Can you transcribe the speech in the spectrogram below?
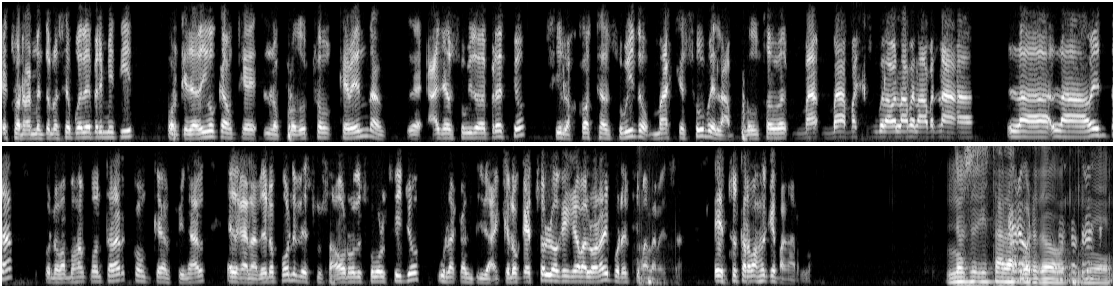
Esto realmente no se puede permitir porque ya digo que aunque los productos que vendan eh, hayan subido de precio, si los costes han subido más que sube la producto más, que sube la, la venta, pues nos vamos a encontrar con que al final el ganadero pone de sus ahorros de su bolsillo una cantidad. Y creo que esto es lo que hay que valorar y poner encima de la mesa. Esto trabajo hay que pagarlo. No sé si está de acuerdo, eh,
